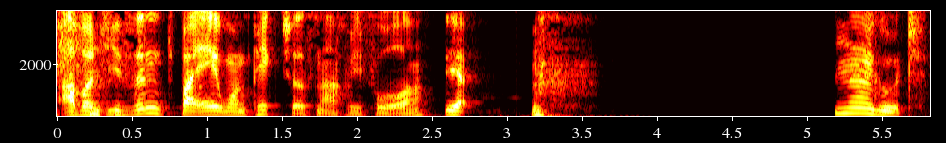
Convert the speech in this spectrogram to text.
Aber die sind bei A1 Pictures nach wie vor. Ja. Na gut.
